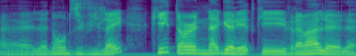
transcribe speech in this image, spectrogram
euh, le nom du vilain, qui est un algorithme qui est vraiment le, le-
